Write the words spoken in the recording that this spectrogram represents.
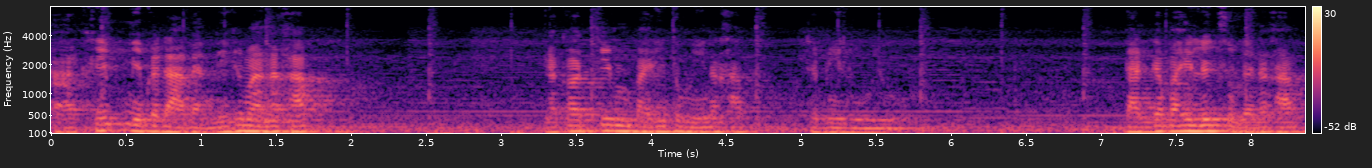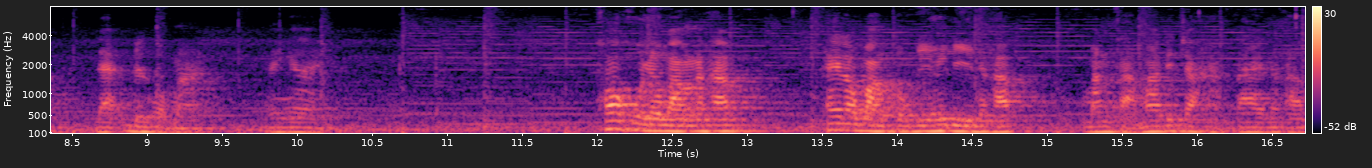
หาคลิปมีกระดาษแบบนี้ขึ้นมานะครับ แล้วก็จิ้มไปที่ตรงนี้นะครับ จะมีรูอยู่ ดันเข้าไปให้ลึกสุดเลยนะครับ และดึงออกมาง่ายๆ ข้อควรระวังนะครับ ให้ระวังตรงนี้ให้ดีนะครับ มันสามารถที่จะหักได้นะครับ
